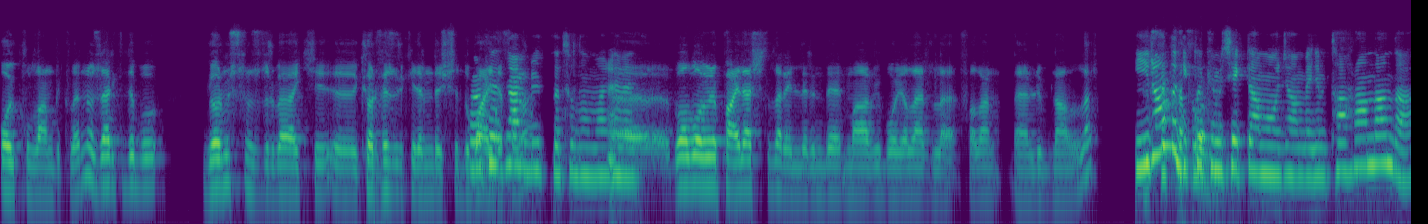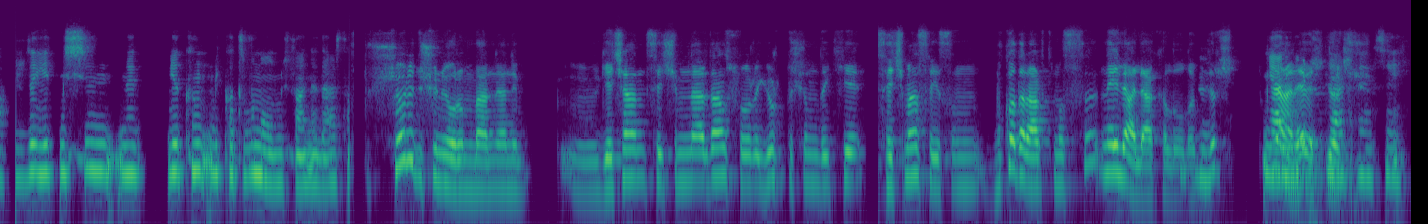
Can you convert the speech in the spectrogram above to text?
oy kullandıklarını özellikle de bu görmüşsünüzdür belki e, Körfez ülkelerinde işte Dubai'de Körfez'den falan. büyük katılım var evet. E, bol bol böyle paylaştılar ellerinde mavi boyalarla falan yani Lübnanlılar. İran da dikkatimi çekti ama hocam benim. Tahran'dan da %70'ine yakın bir katılım olmuş zannedersem. Şöyle düşünüyorum ben yani e, geçen seçimlerden sonra yurt dışındaki seçmen sayısının bu kadar artması neyle alakalı olabilir? Göç. Yani, yani evet göç. Şey,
